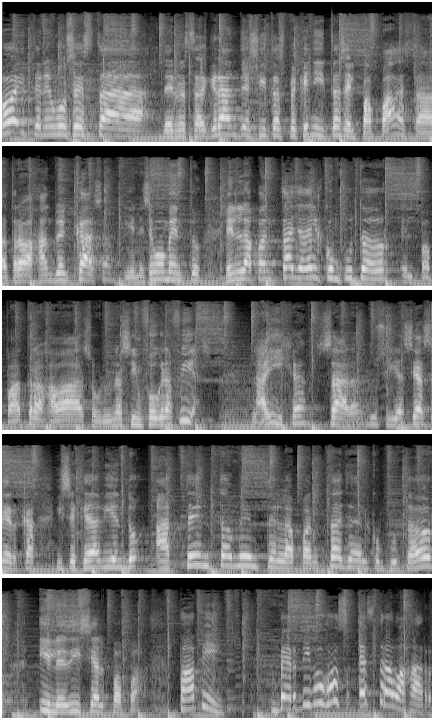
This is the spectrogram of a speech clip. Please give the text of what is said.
Hoy tenemos esta de nuestras grandes citas pequeñitas. El papá está trabajando en casa y en ese momento, en la pantalla del computador, el papá trabajaba sobre unas infografías. La hija, Sara, Lucía, se acerca y se queda viendo atentamente la pantalla del computador y le dice al papá, Papi, ver dibujos es trabajar.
